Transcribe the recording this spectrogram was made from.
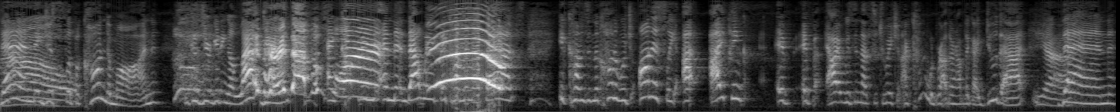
Then they just slip a condom on because you're getting a lap I've heard that and, before. and then that way, if they come in the pants, it comes in the condom. Which honestly, I I think if if I was in that situation, I kind of would rather have the guy do that Yeah. than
